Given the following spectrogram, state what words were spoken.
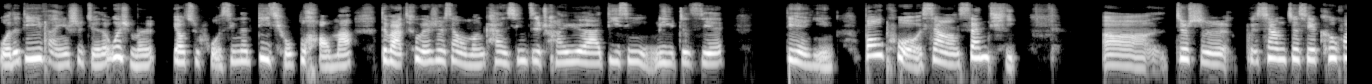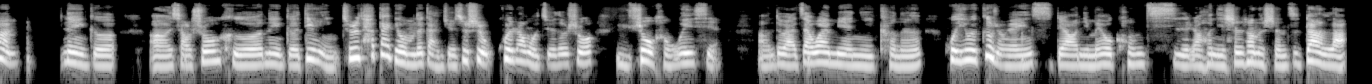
我的第一反应是觉得为什么要去火星的地球不好吗？对吧？特别是像我们看《星际穿越》啊、《地心引力》这些电影，包括像《三体》。呃，就是像这些科幻那个呃小说和那个电影，就是它带给我们的感觉，就是会让我觉得说宇宙很危险啊，对吧？在外面你可能会因为各种原因死掉，你没有空气，然后你身上的绳子断了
